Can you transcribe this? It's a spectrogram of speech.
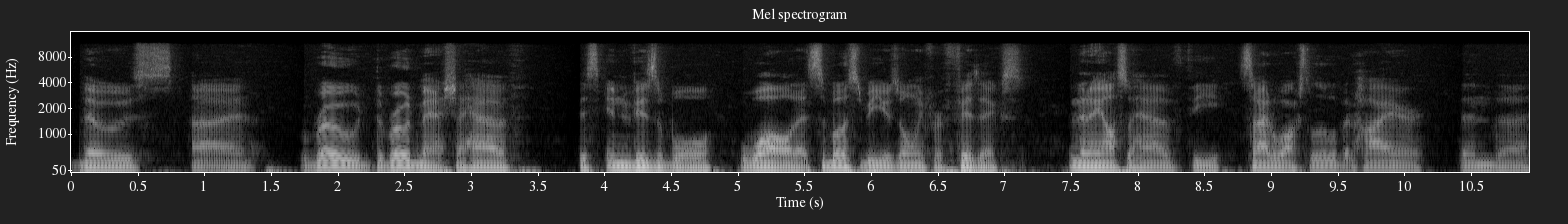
those uh, road, the road mesh, I have this invisible wall that's supposed to be used only for physics. And then I also have the sidewalks a little bit higher than the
